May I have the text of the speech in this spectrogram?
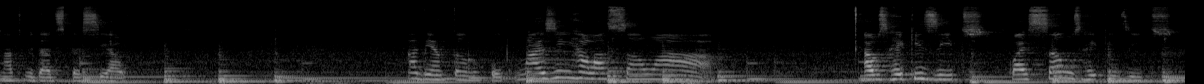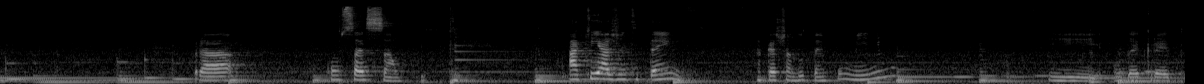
na atividade especial. Adiantando um pouco, mas em relação a, aos requisitos, quais são os requisitos para concessão? Aqui a gente tem a questão do tempo mínimo e o decreto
